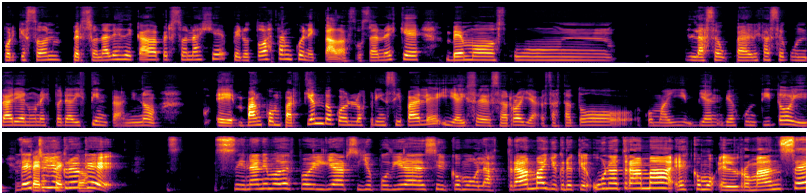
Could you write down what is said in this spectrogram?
porque son personales de cada personaje, pero todas están conectadas. O sea, no es que vemos un, la pareja secundaria en una historia distinta, ni no. Eh, van compartiendo con los principales y ahí se desarrolla. O sea, está todo como ahí bien, bien juntito y. De hecho, yo creo que, sin ánimo de spoilear, si yo pudiera decir como las tramas, yo creo que una trama es como el romance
